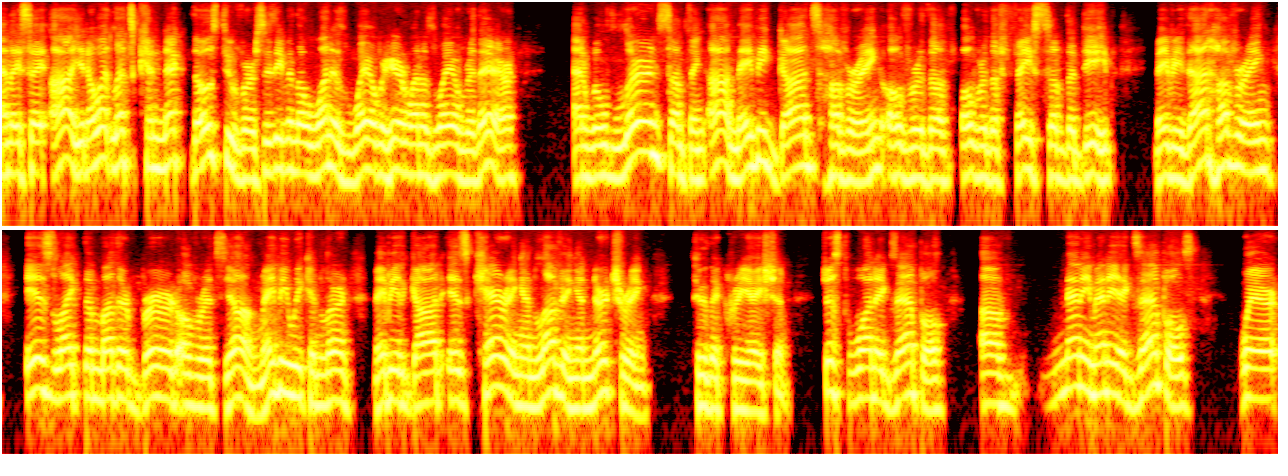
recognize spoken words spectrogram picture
and they say, ah, you know what? Let's connect those two verses, even though one is way over here and one is way over there, and we'll learn something. Ah, maybe God's hovering over the over the face of the deep. Maybe that hovering is like the mother bird over its young. Maybe we can learn. Maybe God is caring and loving and nurturing to the creation. Just one example of many, many examples where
